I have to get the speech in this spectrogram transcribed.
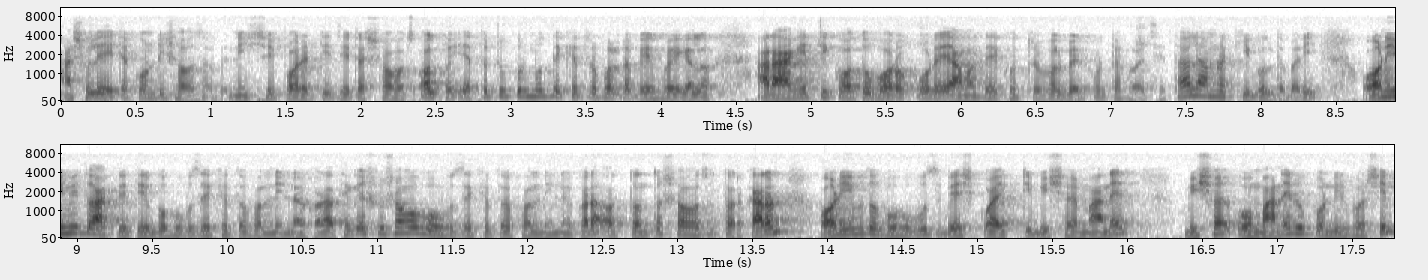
আসলে এটা কোনটি সহজ হবে? নিশ্চয়ই পরেরটি যেটা সহজ। অল্প এতটুকুর মধ্যে ক্ষেত্রফলটা বের হয়ে গেল। আর আগেরটি কত বড় করে আমাদের ক্ষেত্রফল বের করতে হয়েছে? তাহলে আমরা কি বলতে পারি? অনিয়মিত আকৃতির বহুভুজের ক্ষেত্রফল নির্ণয় করা থেকে সুষম বহুভুজের ক্ষেত্রফল নির্ণয় করা অত্যন্ত সহজতর কারণ অনিয়মিত বহুভুজ বেশ কয়েকটি বিষয় মানের বিষয় ও মানের উপর নির্ভরশীল,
